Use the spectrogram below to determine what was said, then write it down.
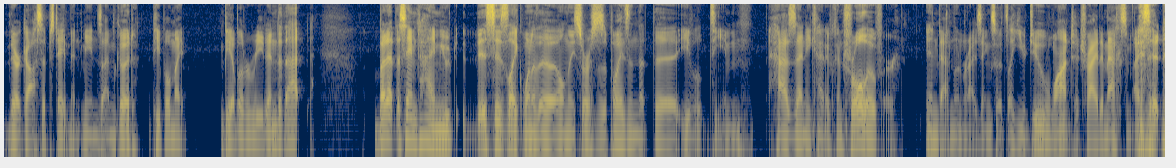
their gossip statement means I'm good, people might be able to read into that. But at the same time, you this is like one of the only sources of poison that the evil team has any kind of control over in Bad Moon Rising. So it's like you do want to try to maximize it.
